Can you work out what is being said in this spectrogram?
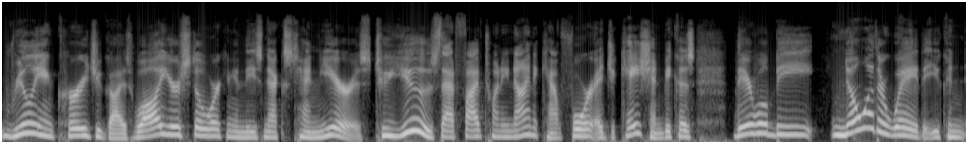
really encourage you guys while you're still working in these next 10 years to use that 529 account for education because there will be no other way that you can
